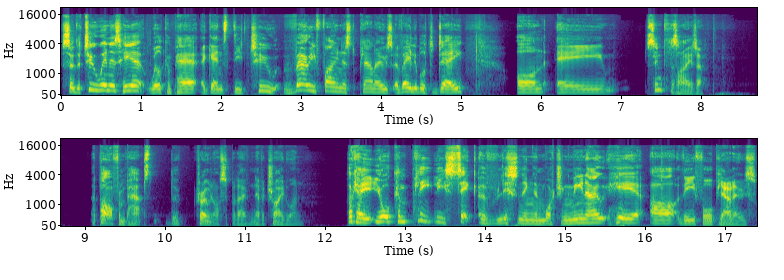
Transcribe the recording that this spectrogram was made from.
So the two winners here will compare against the two very finest pianos available today on a synthesizer. Apart from perhaps the Kronos, but I've never tried one. Okay, you're completely sick of listening and watching me now. Here are the four pianos.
